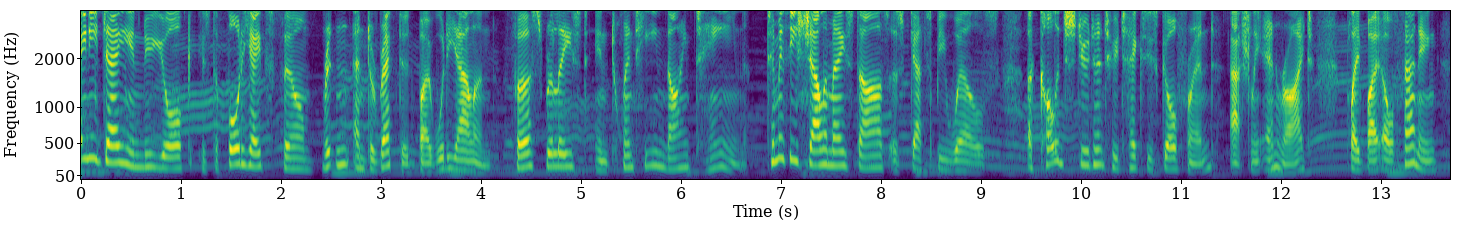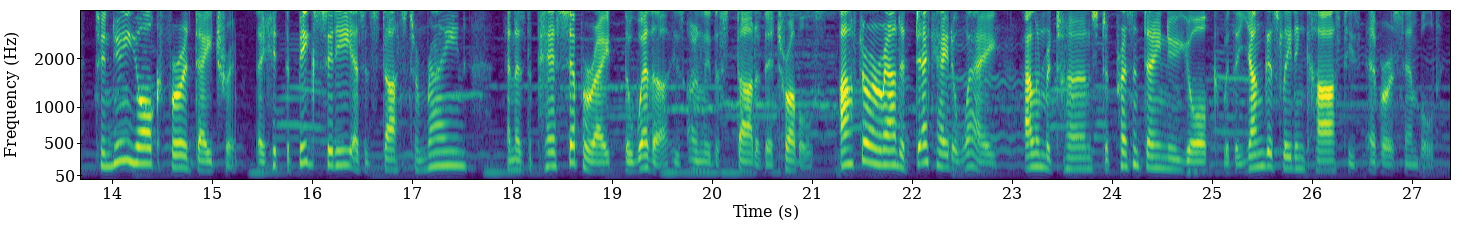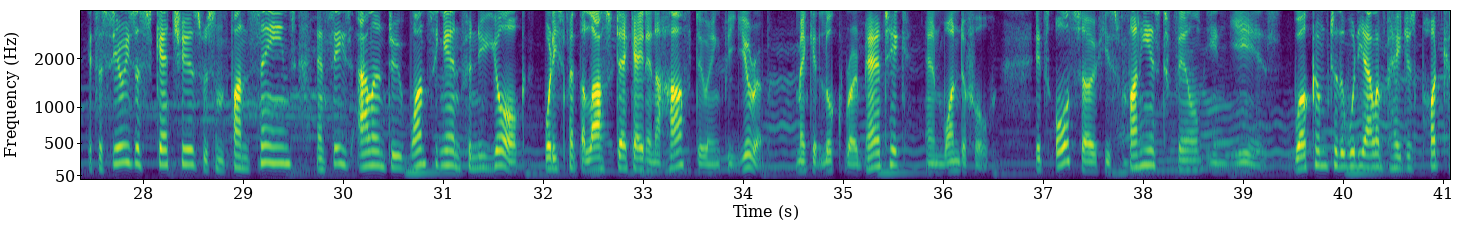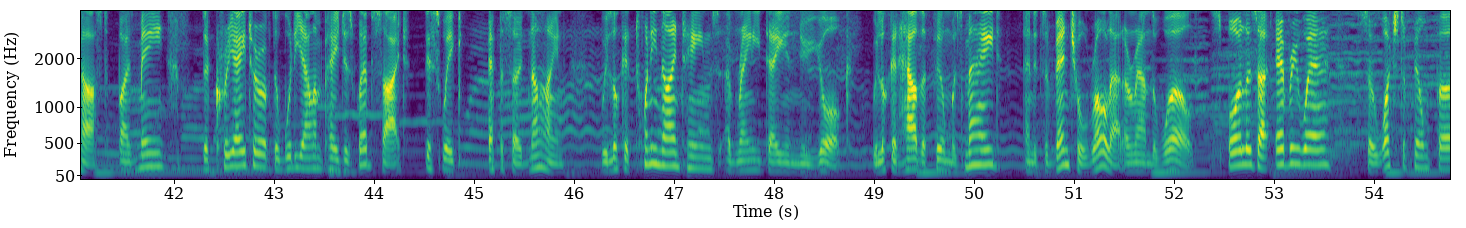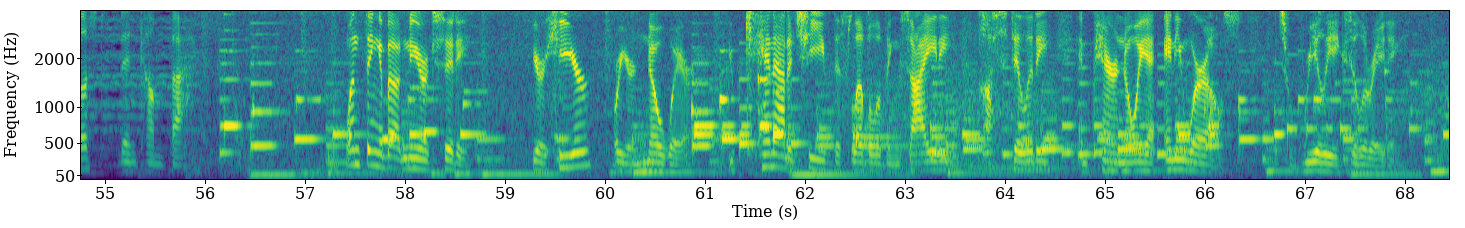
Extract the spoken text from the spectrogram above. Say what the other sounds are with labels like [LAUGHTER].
Rainy Day in New York is the 48th film written and directed by Woody Allen, first released in 2019. Timothée Chalamet stars as Gatsby Welles, a college student who takes his girlfriend, Ashleigh Enright, played by Elle Fanning, to New York for a day trip. They hit the big city as it starts to rain, and as the pair separate, the weather is only the start of their troubles. After around a decade away, Allen returns to present day New York with the youngest leading cast he's ever assembled. It's a series of sketches with some fun scenes and sees Allen do once again for New York what he spent the last decade and a half doing for Europe make it look romantic and wonderful. It's also his funniest film in years. Welcome to the Woody Allen Pages podcast by me, the creator of the Woody Allen Pages website. This week, episode 9 we look at 2019's A Rainy Day in New York. We look at how the film was made and its eventual rollout around the world. Spoilers are everywhere, so watch the film first, then come back. One thing about New York City you're here or you're nowhere. You cannot achieve this level of anxiety, hostility, and paranoia anywhere else. It's really exhilarating.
